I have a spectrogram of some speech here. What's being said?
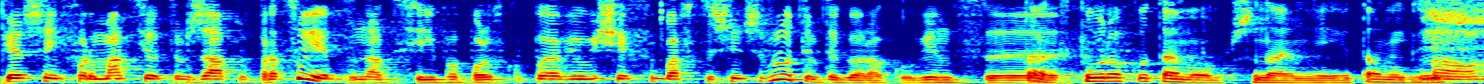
pierwsze informacje o tym, że Apple pracuje nad Siri po polsku pojawiły się chyba w styczniu czy w lutym tego roku, więc e, Tak, z pół roku temu przynajmniej. Tam gdzieś No.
